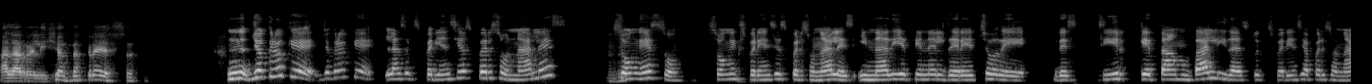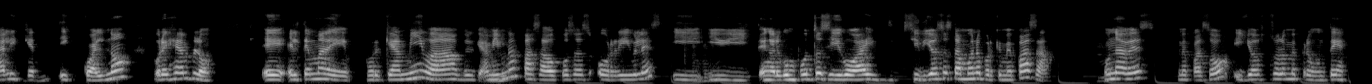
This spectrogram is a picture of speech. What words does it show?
a, la religión, ¿no crees? Yo creo que, yo creo que las experiencias personales son eso, son experiencias personales y nadie tiene el derecho de decir qué tan válida es tu experiencia personal y, qué, y cuál no. Por ejemplo, eh, el tema de, porque a mí va, a mí me han pasado cosas horribles y, y, en algún punto si digo, ay, si Dios es tan bueno, ¿por qué me pasa? Una vez me pasó y yo solo me pregunté,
